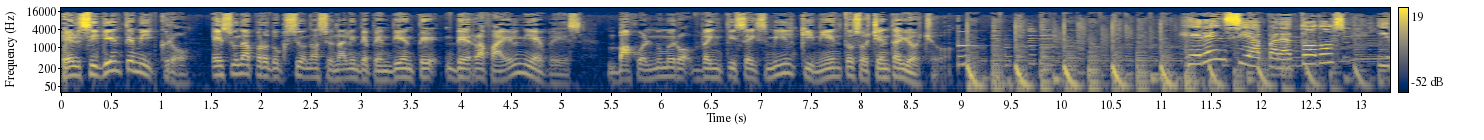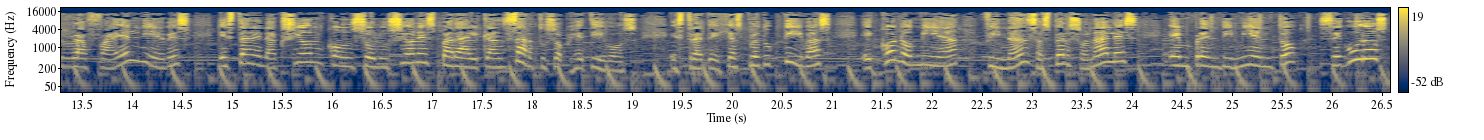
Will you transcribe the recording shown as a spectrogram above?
El siguiente micro es una producción nacional independiente de Rafael Nieves, bajo el número 26588. Gerencia para Todos y Rafael Nieves están en acción con soluciones para alcanzar tus objetivos, estrategias productivas, economía, finanzas personales, emprendimiento, seguros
